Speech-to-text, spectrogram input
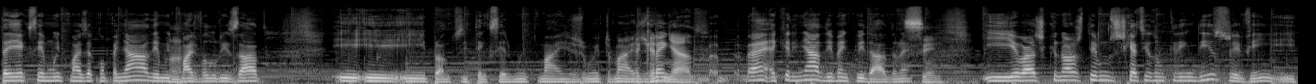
Tem é que ser muito mais acompanhado e muito Hum. mais valorizado e, e- e pronto, e tem que ser muito mais, muito mais Acarinhado. Bem, bem acarinhado e bem cuidado, não é? Sim. E eu acho que nós temos esquecido um bocadinho disso, enfim, e,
